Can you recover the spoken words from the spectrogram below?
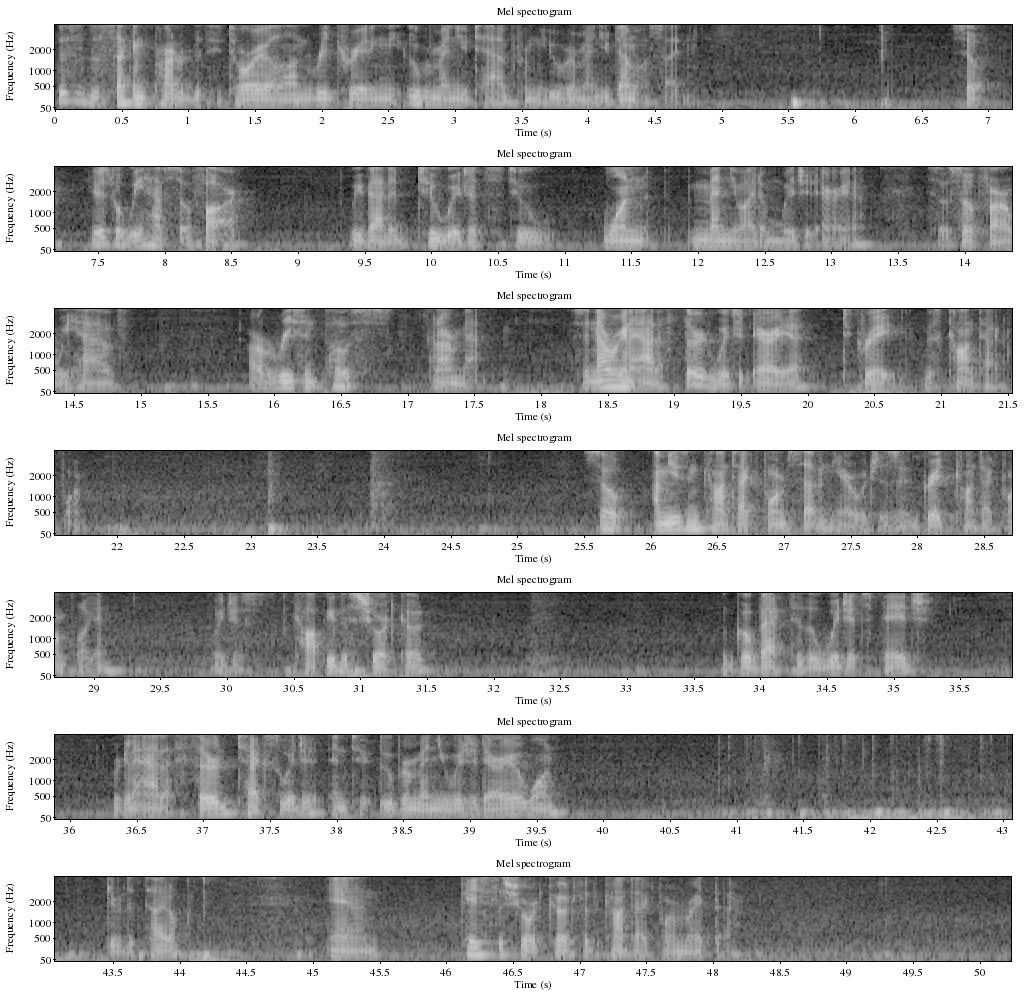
This is the second part of the tutorial on recreating the UberMenu tab from the UberMenu demo site. So here's what we have so far. We've added two widgets to one menu item widget area. So, so far we have our recent posts and our map. So now we're going to add a third widget area to create this contact form. So I'm using Contact Form 7 here, which is a great contact form plugin. We just copy this shortcode. We'll go back to the widgets page. We're going to add a third text widget into UberMenu Widget Area 1. Give it a title. And paste the shortcode for the contact form right there.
